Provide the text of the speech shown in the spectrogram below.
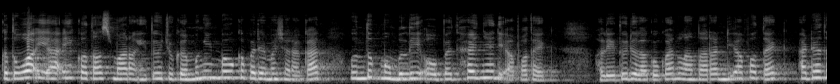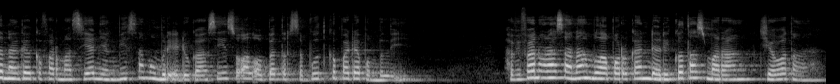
Ketua IAI Kota Semarang itu juga mengimbau kepada masyarakat untuk membeli obat hanya di apotek. Hal itu dilakukan lantaran di apotek ada tenaga kefarmasian yang bisa memberi edukasi soal obat tersebut kepada pembeli. Hafifah Nurasana melaporkan dari Kota Semarang, Jawa Tengah.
